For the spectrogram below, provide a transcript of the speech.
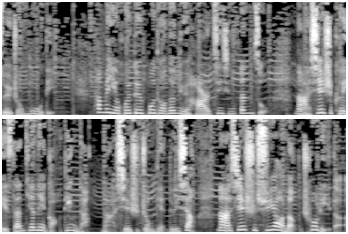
最终目的。他们也会对不同的女孩进行分组，哪些是可以三天内搞定的，哪些是重点对象，哪些是需要冷处理的。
